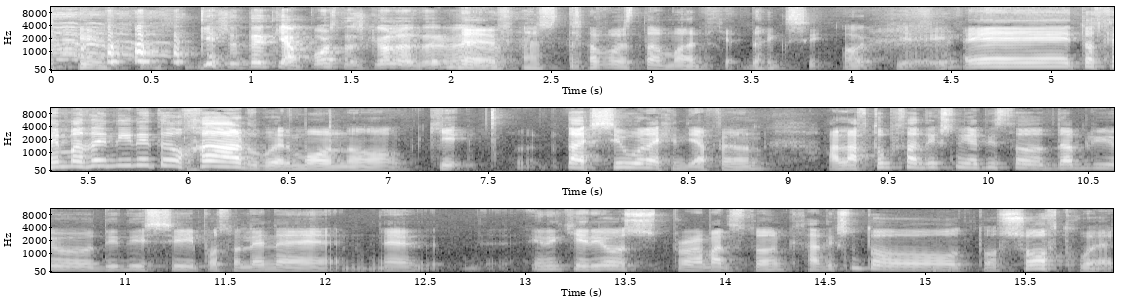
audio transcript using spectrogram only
και σε τέτοια απόσταση κιόλας δεν ναι, είναι. θα σου τραβώ στα μάτια. Εντάξει. Οκ. Ε, το θέμα δεν είναι το hardware μόνο. Και, εντάξει, σίγουρα έχει ενδιαφέρον. Αλλά αυτό που θα δείξουν γιατί στο WWDC, πώς το λένε, ε, είναι κυρίως προγραμματιστών και θα δείξουν το, το software.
